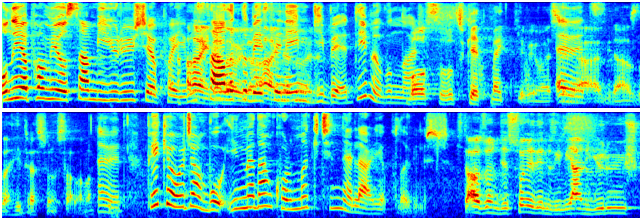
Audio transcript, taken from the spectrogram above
onu yapamıyorsam bir yürüyüş yapayım, Aynen sağlıklı öyle, besleneyim öyle. gibi değil mi bunlar? bol sıvı tüketmek gibi mesela Evet. biraz da hidrasyonu sağlamak. gibi. Evet. Peki hocam bu inmeden korunmak için neler yapılabilir? İşte az önce söylediğimiz gibi yani yürüyüş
